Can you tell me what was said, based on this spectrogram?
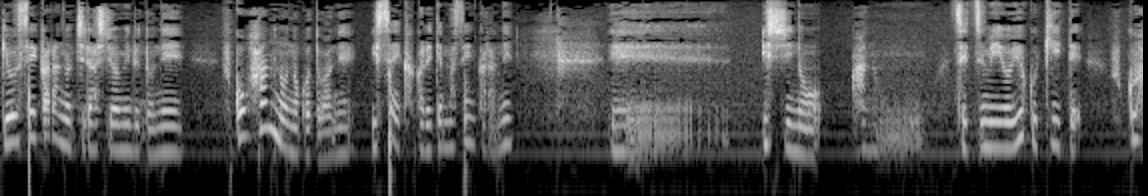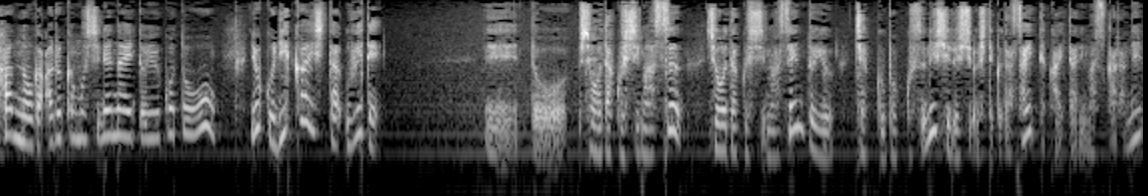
行政からのチラシを見るとね不幸反応のことはね一切書かれてませんからね、えー、医師の、あのー、説明をよく聞いて副反応があるかもしれないということをよく理解した上で、えーと、承諾します承諾しませんというチェックボックスに印をしてくださいって書いてありますからね。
